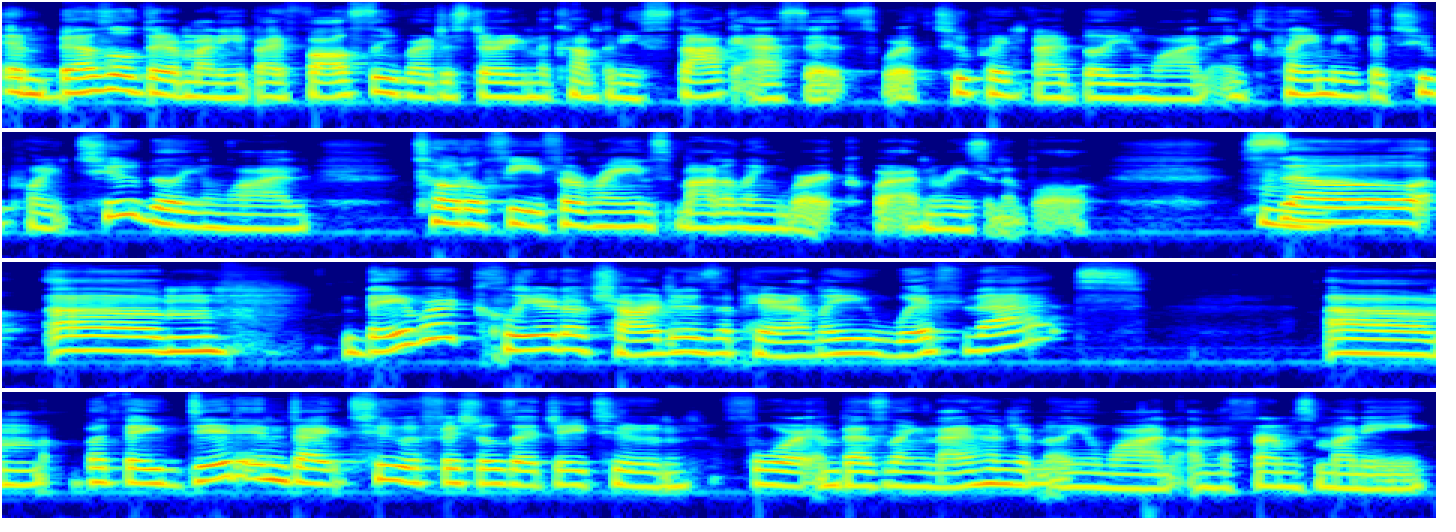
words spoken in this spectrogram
embezzled their money by falsely registering the company's stock assets worth 2.5 billion won and claiming the 2.2 billion won total fee for Rain's modeling work were unreasonable. Hmm. So, um, they were cleared of charges apparently with that. Um, but they did indict two officials at J-Tune for embezzling 900 million won on the firm's money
